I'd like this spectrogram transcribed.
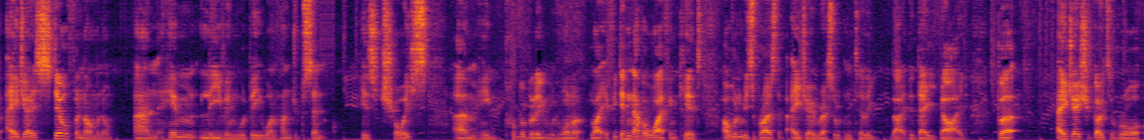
But AJ is still phenomenal, and him leaving would be 100% his choice. Um, he probably would want to, like, if he didn't have a wife and kids, I wouldn't be surprised if AJ wrestled until he, like, the day he died. But AJ should go to Raw.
